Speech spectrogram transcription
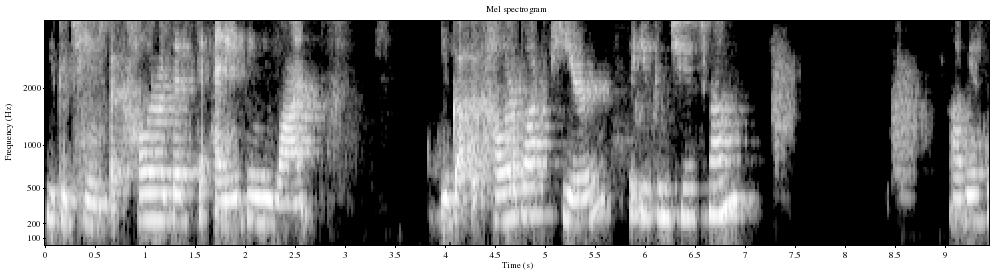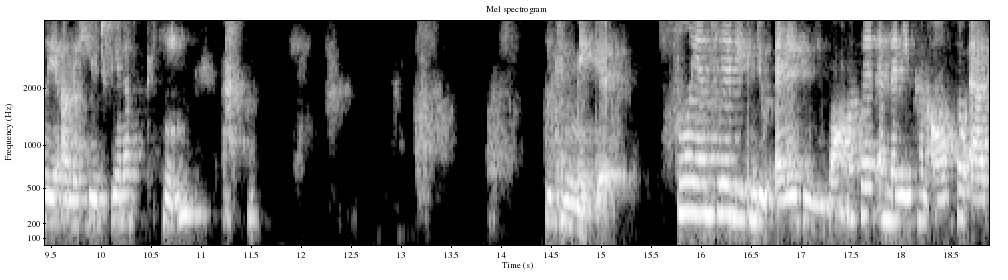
You could change the color of this to anything you want. You've got the color blocks here that you can choose from. Obviously, I'm a huge fan of pink. you can make it slanted. You can do anything you want with it. And then you can also add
